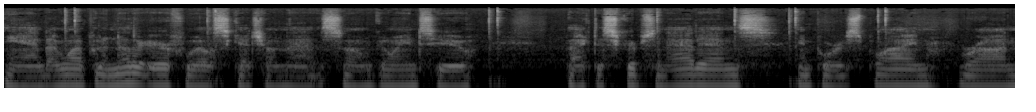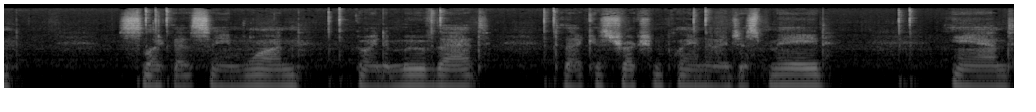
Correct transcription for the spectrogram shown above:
And I want to put another airfoil sketch on that. So I'm going to back to scripts and add-ins, import spline, run, select that same one. I'm going to move that to that construction plane that I just made. And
